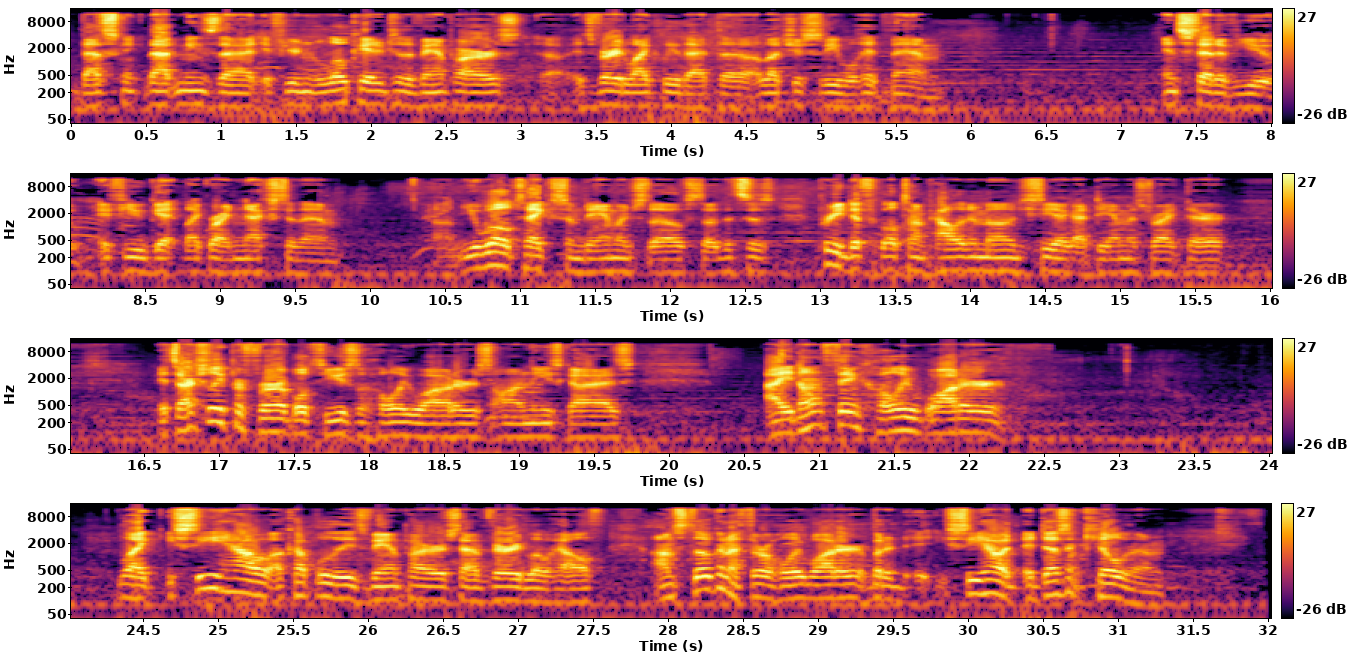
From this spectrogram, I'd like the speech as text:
that's that means that if you're located to the vampires uh, it's very likely that the electricity will hit them instead of you if you get like right next to them. Um, you will take some damage though so this is pretty difficult on paladin mode. You see i got damaged right there. It's actually preferable to use the holy waters on these guys. I don't think holy water. Like, you see how a couple of these vampires have very low health? I'm still going to throw holy water, but it, you see how it, it doesn't kill them.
